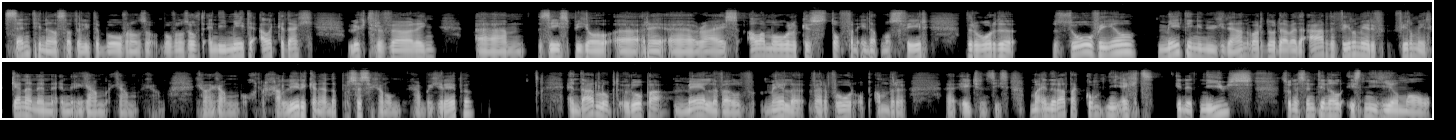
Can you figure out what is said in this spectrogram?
Sentinel-satellieten boven ons, boven ons hoofd, en die meten elke dag luchtvervuiling, um, alle mogelijke stoffen in de atmosfeer. Er worden zoveel metingen nu gedaan, waardoor dat we de aarde veel meer, veel meer kennen en, en gaan, gaan, gaan, gaan, gaan, gaan leren kennen en de processen gaan, gaan begrijpen. En daar loopt Europa mijlen ver voor op andere uh, agencies. Maar inderdaad, dat komt niet echt in het nieuws. Zo'n Sentinel is niet helemaal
